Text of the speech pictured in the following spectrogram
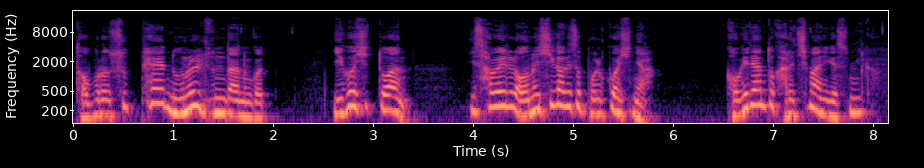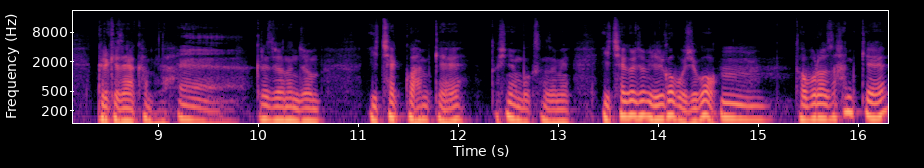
더불어 숲에 눈을 준다는 것 이것이 또한 이 사회를 어느 시각에서 볼 것이냐 거기에 대한 또 가르침 아니겠습니까? 그렇게 생각합니다. 예. 그래서 저는 좀 이 책과 함께 또 신영복 선생님이 이 책을 좀 읽어보시고 음. 더불어서 함께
